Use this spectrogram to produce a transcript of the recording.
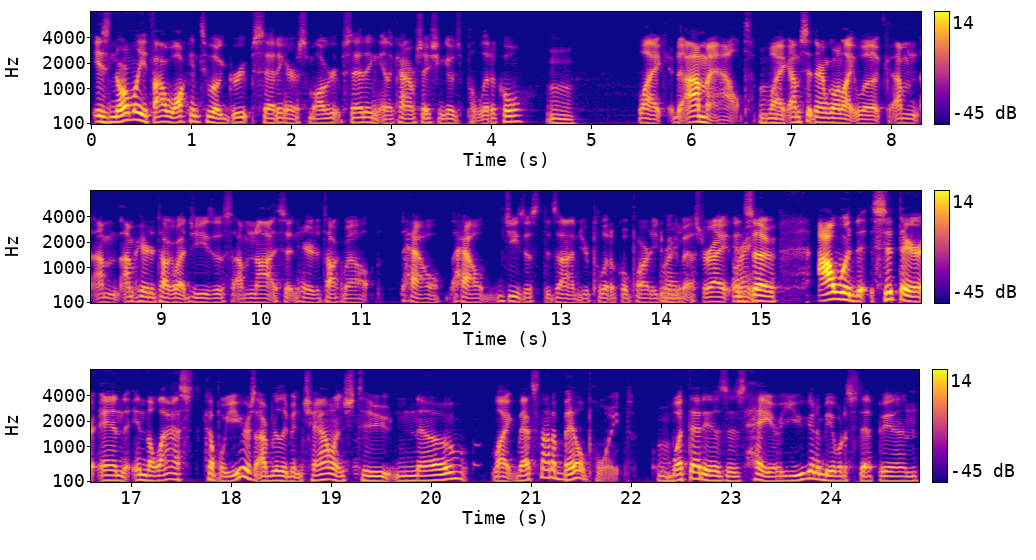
is normally if I walk into a group setting or a small group setting and the conversation goes political, like I'm out. Mm-hmm. Like I'm sitting there, I'm going like, look, I'm I'm I'm here to talk about Jesus. I'm not sitting here to talk about how how Jesus designed your political party to be the best, right? And Right. so I would sit there, and in the last couple years, I've really been challenged to know, like that's not a bail point. Mm. What that is is, hey, are you going to be able to step in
